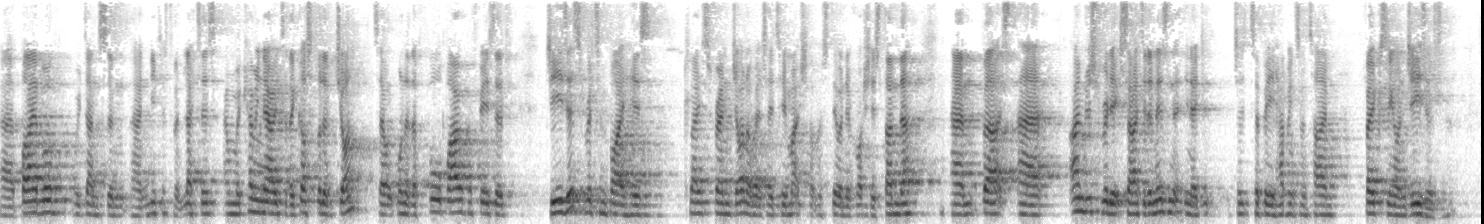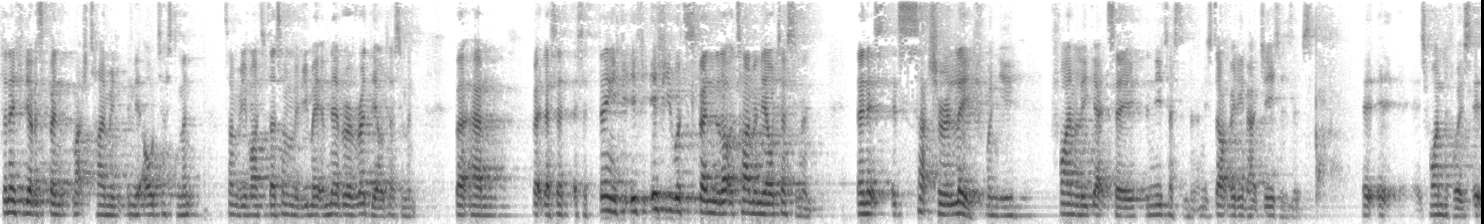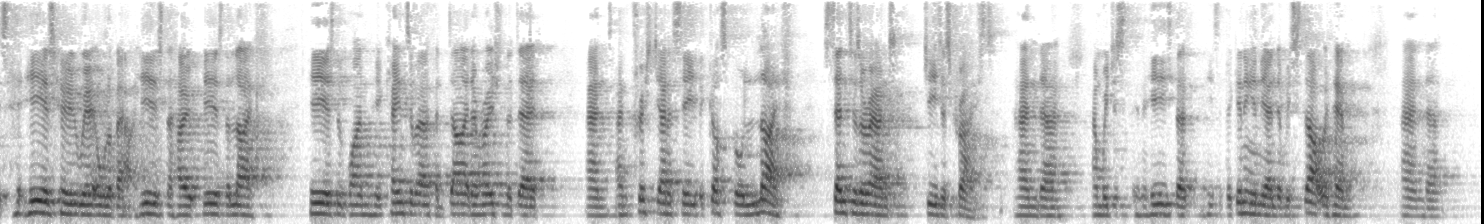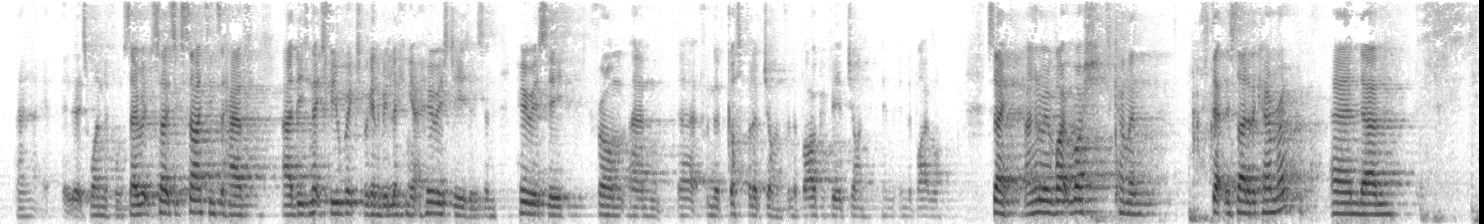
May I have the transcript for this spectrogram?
uh, Bible, we've done some uh, New Testament letters, and we're coming now into the Gospel of John. So one of the four biographies of Jesus, written by his close friend John. I won't say too much, but we're still in Rosh's thunder. Um, but uh, I'm just really excited, and isn't it, you know, to, to be having some time focusing on Jesus don't know if you've ever spent much time in, in, the Old Testament. Some of you might have done. Some of you may have never read the Old Testament. But um, but there's a, it's a thing. If you, if, if you were to spend a lot of time in the Old Testament, then it's it's such a relief when you finally get to the New Testament and you start reading about Jesus. It's it, it, it's wonderful. It's it's he is who we're all about. He is the hope. He is the life. He is the one who came to earth and died and rose from the dead. And and Christianity, the gospel, life centers around Jesus Christ. And, uh, and we just, and he's the, he's the beginning and the end and we start with him and, uh, uh, it's wonderful. So it's, so it's exciting to have, uh, these next few weeks we're going to be looking at who is Jesus and who is he from, um, uh, from the Gospel of John, from the biography of John in, in the Bible. So I'm going to invite Rosh to come and step this side of the camera. And um,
